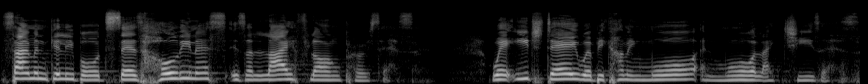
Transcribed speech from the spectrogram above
Simon Guillebaud says holiness is a lifelong process where each day we're becoming more and more like Jesus.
